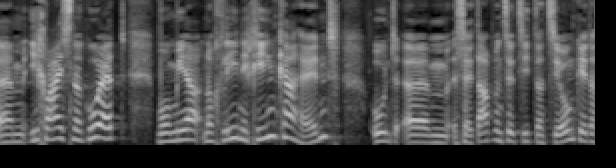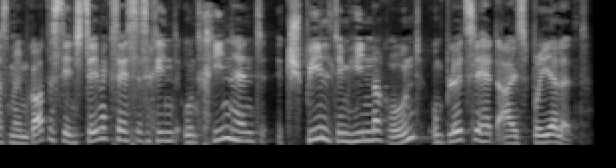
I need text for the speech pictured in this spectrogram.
Ähm, ich weiß noch gut, wo wir noch kleine Kinder haben und ähm, es hat ab und zu eine Situation gegeben, dass wir im Gottesdienst zusammengesessen sind und die Kinder haben gespielt im Hintergrund und plötzlich hat eins brillt.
